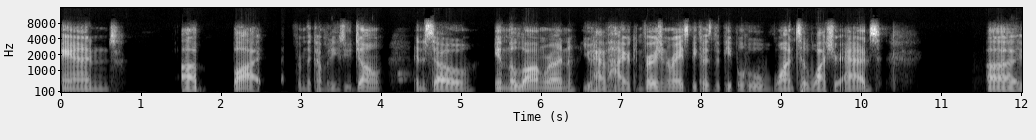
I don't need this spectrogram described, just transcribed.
and uh, bought from the companies you don't. And so in the long run, you have higher conversion rates because the people who want to watch your ads uh,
